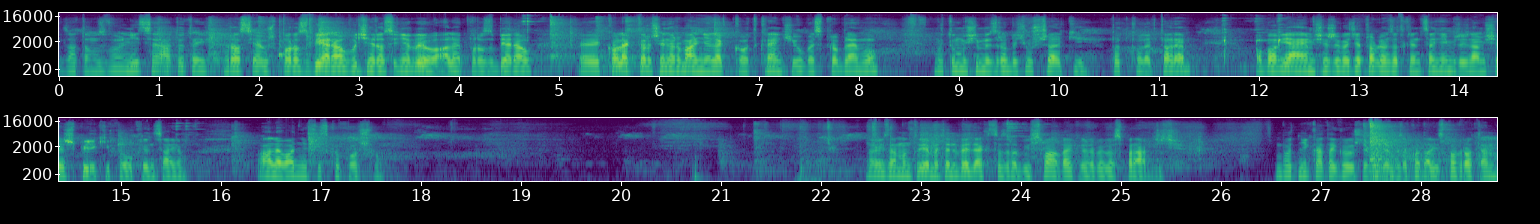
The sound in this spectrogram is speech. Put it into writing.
za tą zwolnicę, a tutaj Rosja już porozbierał, bo dzisiaj Rosji nie było, ale porozbierał. Yy, kolektor się normalnie lekko odkręcił, bez problemu. My tu musimy zrobić uszczelki pod kolektorem. Obawiałem się, że będzie problem z odkręceniem i że nam się szpilki poukręcają. Ale ładnie wszystko poszło. No i zamontujemy ten wydech, co zrobił Sławek, żeby go sprawdzić. Błotnika tego już nie będziemy zakładali z powrotem.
